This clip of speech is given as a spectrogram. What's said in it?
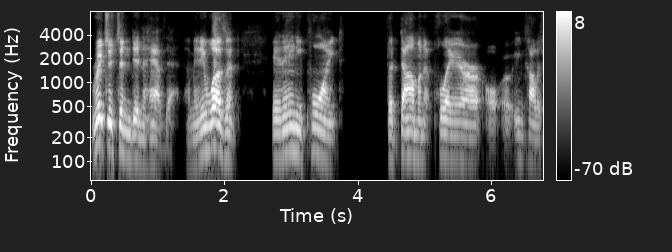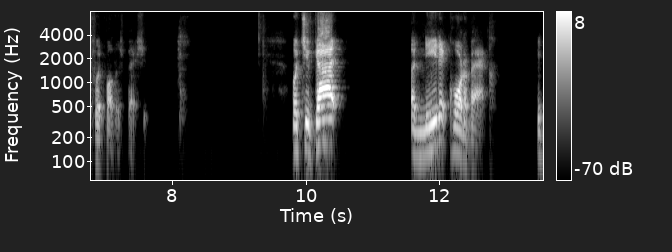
Richardson didn't have that. I mean, he wasn't at any point the dominant player in college football past. But you've got a needed quarterback. I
